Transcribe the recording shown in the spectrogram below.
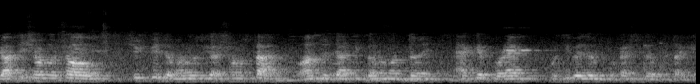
জাতিসংঘ সহ স্বীকৃত মানবাধিকার সংস্থা ও আন্তর্জাতিক গণমাধ্যমে একের পর এক প্রতিবেদন প্রকাশিত হতে থাকে।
